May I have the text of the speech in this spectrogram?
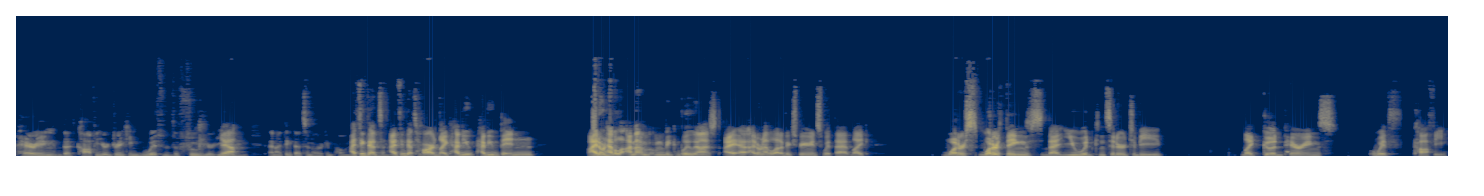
pairing the coffee you're drinking with the food you're eating. Yeah. And I think that's another component. I think that's I think that's hard. Like, have you have you been? I don't have a lot. I'm, I'm, I'm gonna be completely honest. I I don't have a lot of experience with that. Like, what are what are things that you would consider to be like good pairings with coffee?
